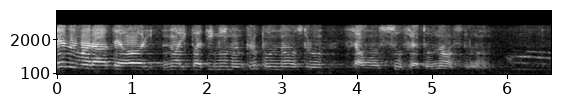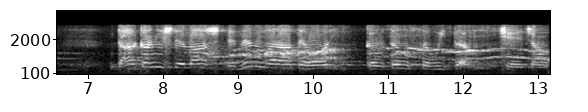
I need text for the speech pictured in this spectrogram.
nenumărate ori noi pătimim în trupul nostru sau în sufletul nostru. Dar ca niște lași de nenumărate ori căutăm să uităm ceea ce am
